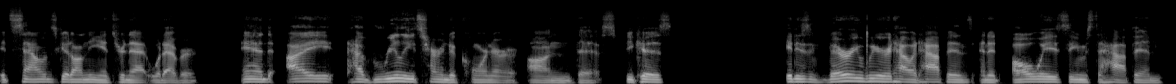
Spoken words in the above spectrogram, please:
it sounds good on the internet, whatever. And I have really turned a corner on this because it is very weird how it happens, and it always seems to happen.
